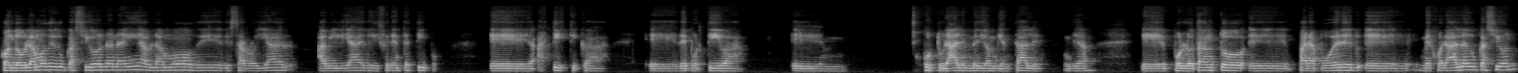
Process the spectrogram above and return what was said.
cuando hablamos de educación, Anaí, hablamos de desarrollar habilidades de diferentes tipos, eh, artísticas, deportivas, culturales, medioambientales, ¿ya? Por lo tanto, para poder mejorar la educación,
